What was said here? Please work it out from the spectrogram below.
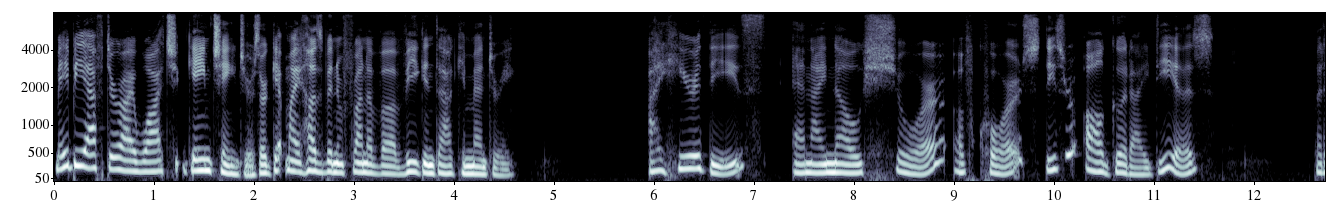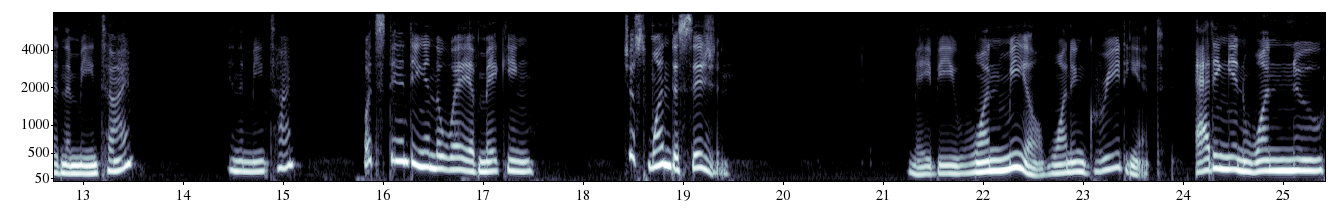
Maybe after I watch Game Changers or get my husband in front of a vegan documentary. I hear these and I know, sure, of course, these are all good ideas. But in the meantime, in the meantime, what's standing in the way of making just one decision? Maybe one meal, one ingredient, adding in one new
